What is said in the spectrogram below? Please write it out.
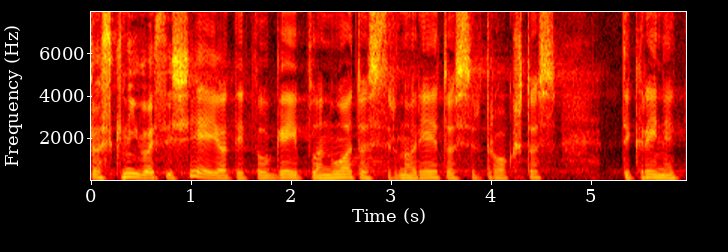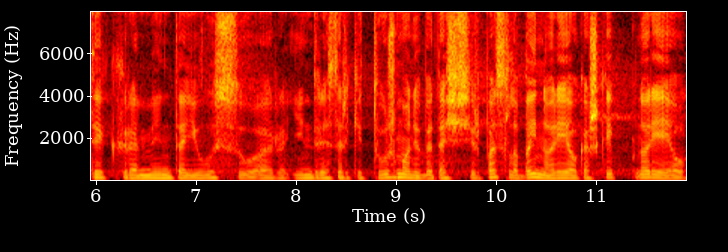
tos knygos išėjo taip ilgai planuotos ir norėtos ir trokštos. Tikrai ne tik raminta jūsų ar Indrės ar kitų žmonių, bet aš ir pats labai norėjau, kažkaip norėjau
